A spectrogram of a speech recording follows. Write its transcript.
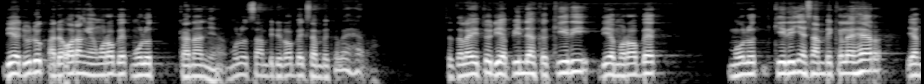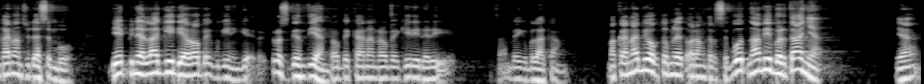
dia duduk ada orang yang merobek mulut kanannya, mulut sampai dirobek sampai ke leher. Setelah itu dia pindah ke kiri, dia merobek mulut kirinya sampai ke leher, yang kanan sudah sembuh. Dia pindah lagi, dia robek begini, terus gantian, robek kanan, robek kiri dari sampai ke belakang. Maka Nabi waktu melihat orang tersebut, Nabi bertanya, ya,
